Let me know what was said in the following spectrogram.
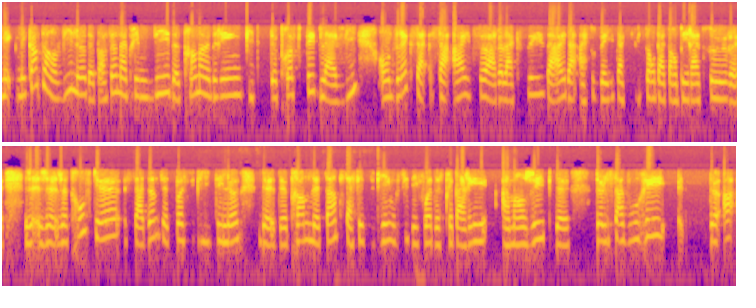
mais mais quand tu as envie là de passer un après-midi, de te prendre un drink, puis de profiter de la vie, on dirait que ça, ça aide ça à relaxer, ça aide à, à surveiller ta cuisson, ta température. Je, je, je trouve que ça donne cette possibilité-là de, de prendre le temps, puis ça fait du bien aussi des fois de se préparer à manger, puis de, de le savourer de A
